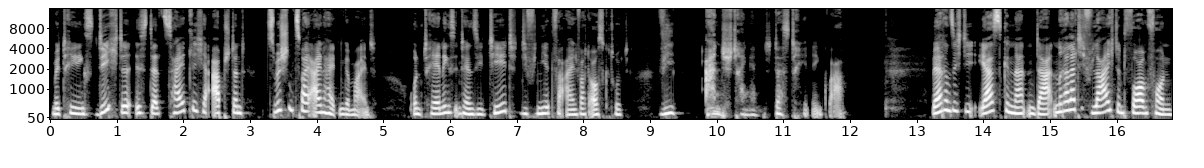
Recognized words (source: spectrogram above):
Mit Trainingsdichte ist der zeitliche Abstand zwischen zwei Einheiten gemeint und Trainingsintensität definiert vereinfacht ausgedrückt, wie anstrengend das Training war. Während sich die erstgenannten Daten relativ leicht in Form von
